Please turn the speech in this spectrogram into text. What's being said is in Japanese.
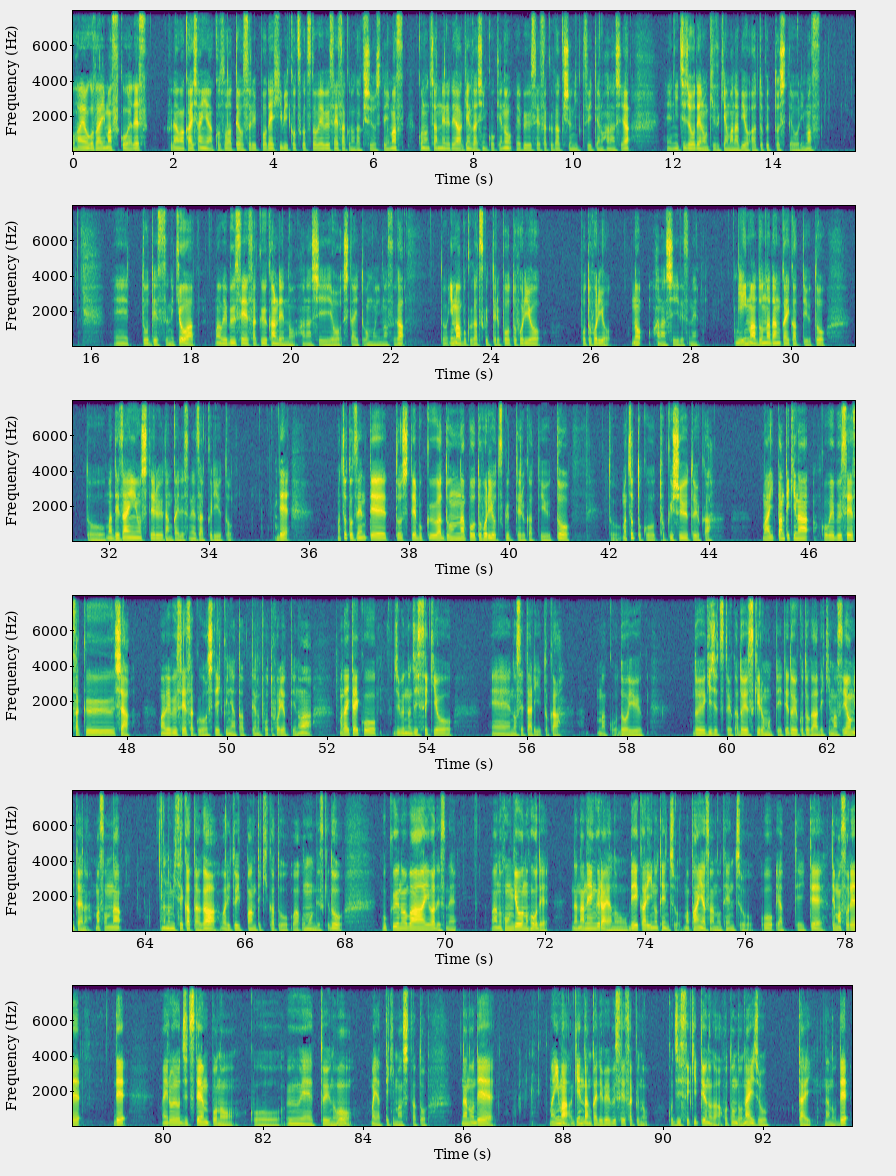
おはようございます。高野です。普段は会社員や子育てをする一方で日々コツコツとウェブ制作の学習をしています。このチャンネルでは現在進行形のウェブ制作学習についての話や日常での気づきや学びをアウトプットしております。えー、っとですね今日はまあ、ウェブ制作関連の話をしたいと思いますが今僕が作ってるポートフォリオポートフォリオの話ですね。で今どんな段階かっていうとと、まあ、デザインをしてる段階ですねざっくり言うと。で、まあ、ちょっと前提として僕はどんなポートフォリオを作ってるかっていうとと、まあ、ちょっとこう特殊というか、まあ、一般的なこうウェブ制作者、まあ、ウェブ制作をしていくにあたってのポートフォリオっていうのは、まあ、大体こう自分の実績を、えー、載せたりとか、まあ、こうどういうどういう技術というかどういうスキルを持っていてどういうことができますよみたいな、まあ、そんなあの見せ方が割と一般的かとは思うんですけど僕の場合はですねあの本業の方で7年ぐらいあのベーカリーの店長、まあ、パン屋さんの店長をやっていてでまあそれでいろいろ実店舗のこう運営というのを、ま、やってきましたと。なのでまあ、今現段階で web 制作のこう実績っていうのがほとんどない状態なので、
